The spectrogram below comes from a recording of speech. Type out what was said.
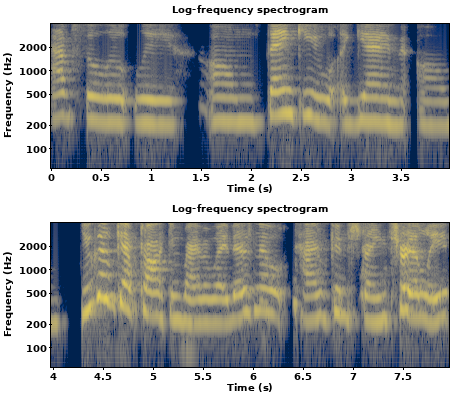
Absolutely. Um, thank you again. Um, you could have kept talking, by the way. There's no time constraints really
